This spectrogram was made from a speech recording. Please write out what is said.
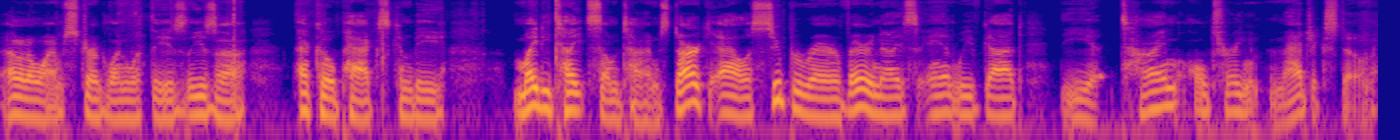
I don't know why I'm struggling with these. These uh, Echo packs can be mighty tight sometimes. Dark Alice, super rare, very nice. And we've got the Time Altering Magic Stone.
